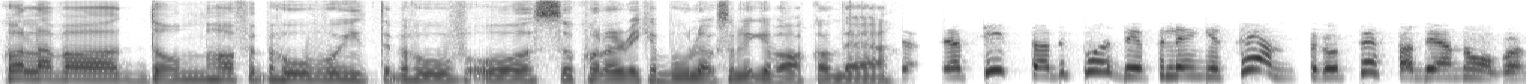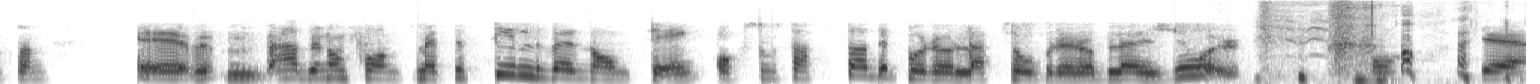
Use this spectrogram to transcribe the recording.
Kolla vad de har för behov och inte behov och så kollar du vilka bolag som ligger bakom det. Jag tittade på det för länge sedan, för då träffade jag någon som eh, hade någon fond som hette Silver någonting och som satsade på rullatorer och blöjor. och eh,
